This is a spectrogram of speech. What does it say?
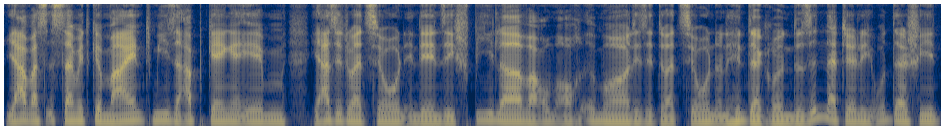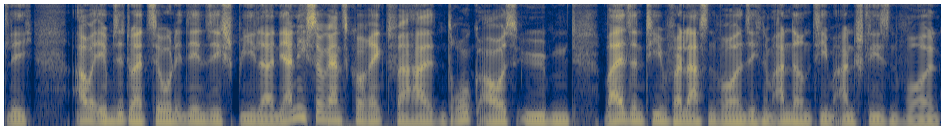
ja, was ist damit gemeint? Miese Abgänge eben, ja, Situationen, in denen sich Spieler, warum auch immer, die Situationen und Hintergründe sind natürlich unterschiedlich, aber eben Situationen, in denen sich Spieler ja nicht so ganz korrekt verhalten, Druck ausüben, weil sie ein Team verlassen wollen, sich einem anderen Team anschließen wollen.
